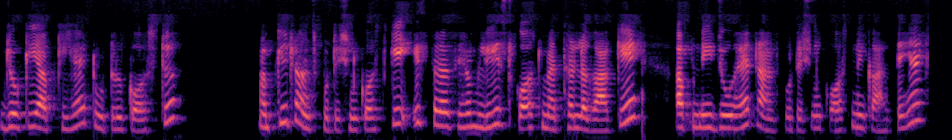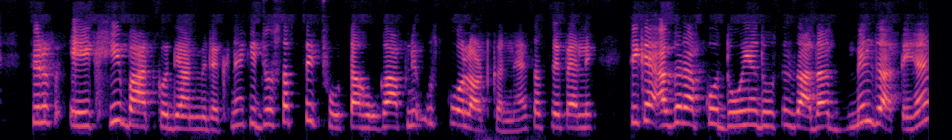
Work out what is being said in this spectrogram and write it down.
जो कि आपकी है टोटल कॉस्ट आपकी ट्रांसपोर्टेशन कॉस्ट की। इस तरह से हम लीस्ट कॉस्ट मेथड लगा के अपनी जो है ट्रांसपोर्टेशन कॉस्ट निकालते हैं। सिर्फ़ एक ही बात को ध्यान में रखना है कि जो सबसे छोटा होगा, आपने उसको अलॉट करना है सबसे पहले। ठीक है? अगर आपको दो या दो से ज़्यादा मिल जाते हैं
